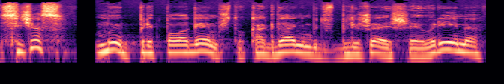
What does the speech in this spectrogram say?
Сейчас мы предполагаем, что когда-нибудь в ближайшее время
